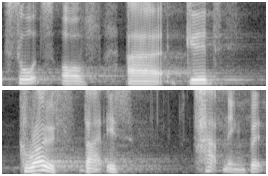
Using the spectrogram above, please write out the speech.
sorts of uh, good growth that is happening. But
